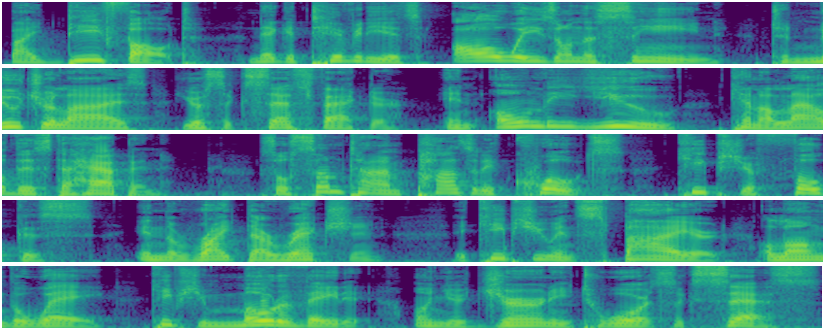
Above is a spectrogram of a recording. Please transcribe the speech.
By default, negativity is always on the scene to neutralize your success factor. And only you can allow this to happen. So sometimes positive quotes keeps your focus in the right direction. It keeps you inspired along the way, keeps you motivated on your journey towards success.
